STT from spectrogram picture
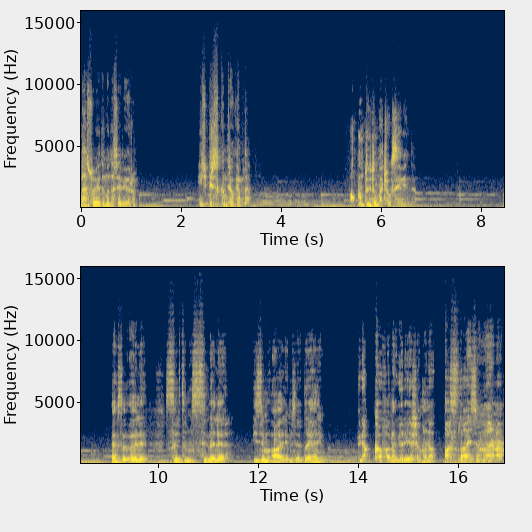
Ben soyadımı da seviyorum. Hiçbir sıkıntı yok hem de. Bak bunu duyduğuma çok sevindim. Yoksa öyle sırtımı Sibel'e, bizim ailemize dayayıp... ...öyle kafana göre yaşamana asla izin vermem.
